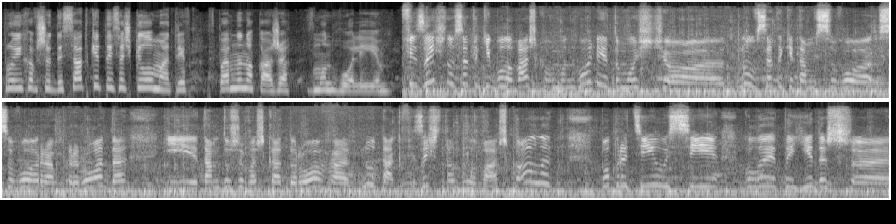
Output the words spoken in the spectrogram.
Проїхавши десятки тисяч кілометрів, впевнено каже, в Монголії. Фізично все-таки було важко в Монголії, тому що ну, все-таки там сувора природа і там дуже важка дорога. Ну так, фізично там було важко. Але попри ті усі, коли ти їдеш е,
